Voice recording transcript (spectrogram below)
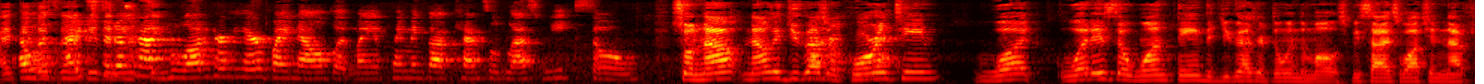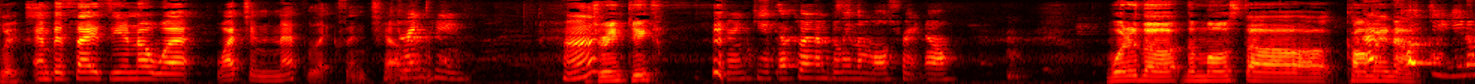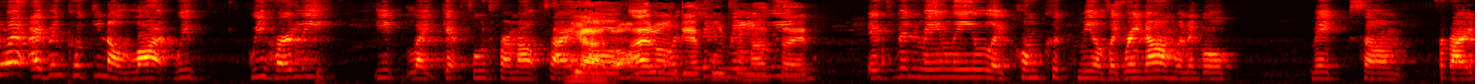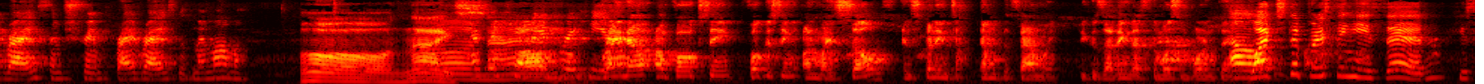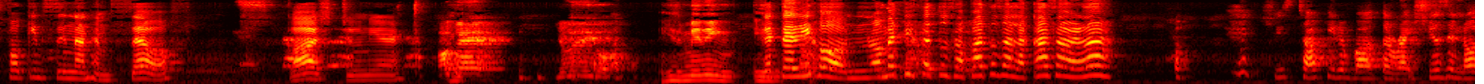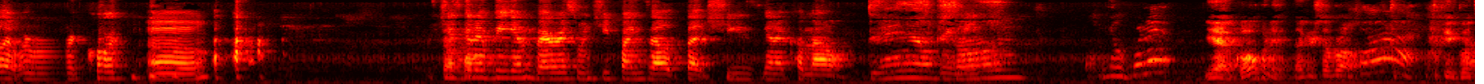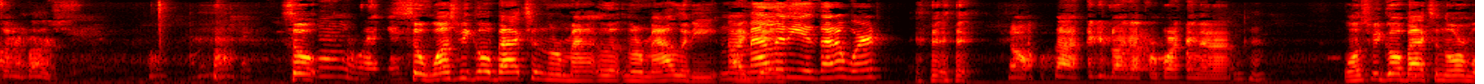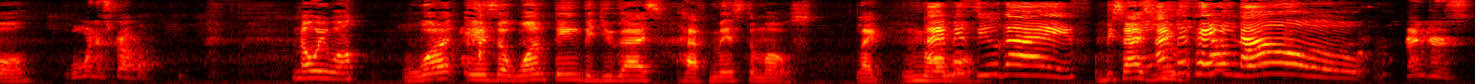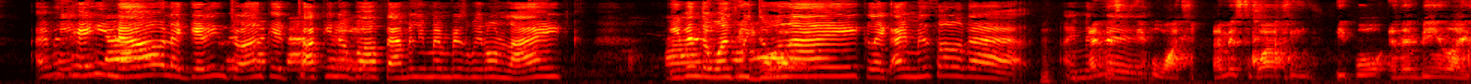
I think I, was, that's gonna I be the should have had longer hair by now, but my appointment got canceled last week, so So now, now that you guys are not do that? quarantined, what what is the one thing that you guys are doing the most besides watching Netflix? And besides, you know what? Watching Netflix and chilling. drinking. Huh? Drinking. drinking. That's what I'm doing the most right now. What are the the most uh common? I'm Uh, cooking. You know what? I've been cooking a lot. We we hardly eat like get food from outside. Yeah. Oh, I don't it's get been food from outside. It's been mainly like home cooked meals. Like right now, I'm gonna go make some fried rice, some shrimp fried rice with my mama. oh, nice. Oh, nice. Um, right right now, I'm focusing focusing on myself and spending time with the family because I think that's the most important thing. Oh. Watch the first thing he said. He's focusing on himself. Gosh, Junior. Okay, yo le digo. He's meaning. ¿Qué He's, te dijo? No metiste tus zapatos a la casa, ¿verdad? She's talking about the right. She doesn't know that we're recording. Oh. She's gonna be embarrassed when she finds out that she's gonna come out. Damn, Screaming. son. Can you open it? Yeah, go open it. Knock yourself out. Yeah. Okay, go tell your brothers. so Anyway. so once we go back to normal normality. I Normality, guess- is that a word? No, nah, thank you, Blanca, for pointing that out. Okay. Once we go back to normal, We'll win in Scrabble. No, we won't. what is the one thing that you guys have missed the most? Like normal. I miss you guys. Besides you, I miss hanging out. Strangers. I miss Hanging hanging out out, like getting drunk and talking about family members we don't like. Even the ones we do like. Like, I miss all of that. I miss, I miss it. people watching. I miss watching people and then being like,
